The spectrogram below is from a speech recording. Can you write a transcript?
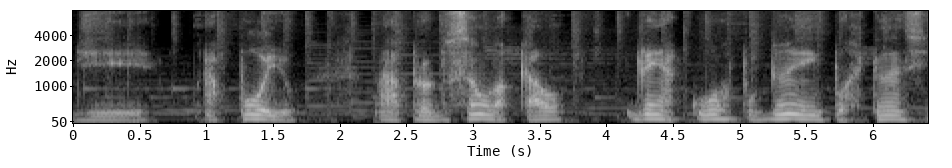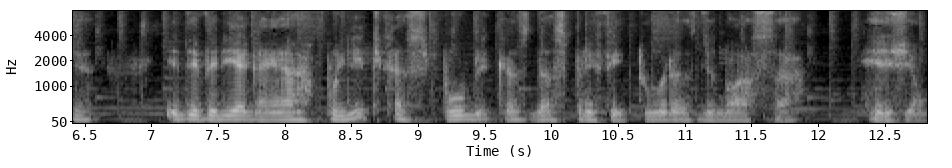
de apoio à produção local ganha corpo, ganha importância e deveria ganhar políticas públicas das prefeituras de nossa região.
